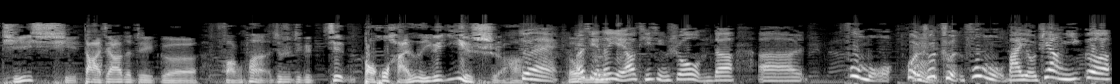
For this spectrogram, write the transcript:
提起大家的这个防范，就是这个监保护孩子的一个意识哈。对，而且呢，也要提醒说我们的呃父母或者说准父母吧，有这样一个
